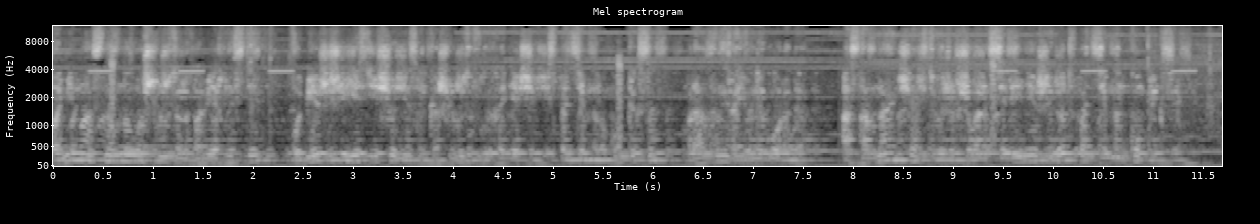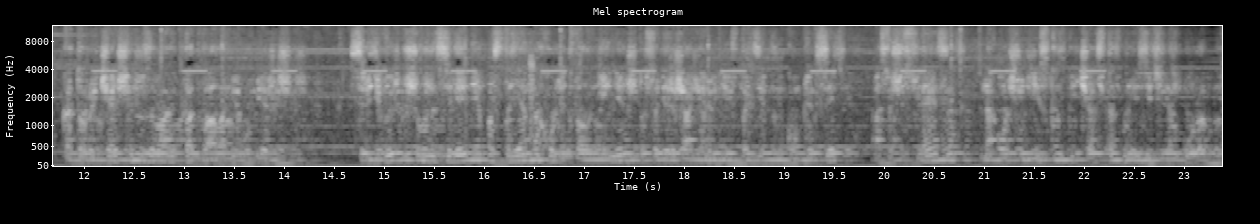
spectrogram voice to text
Помимо основного шлюза на поверхности, в убежище есть еще несколько шлюзов, выходящих из подземного комплекса в разные районы города. Основная часть выжившего населения живет в подземном комплексе, который чаще называют подвалами убежища. Среди выжившего населения постоянно ходят волнения, что содержание людей в подземном комплексе осуществляется на очень низком и часто унизительном уровне.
